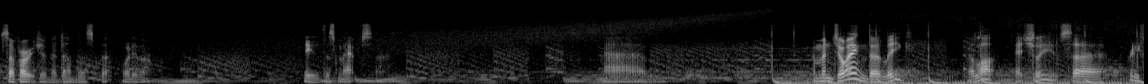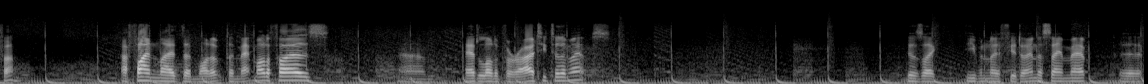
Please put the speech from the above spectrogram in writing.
so I probably shouldn't have done this, but whatever this map. Um, I'm enjoying the league a lot, actually. It's uh, pretty fun. I find like the mod the map modifiers um, add a lot of variety to the maps. Feels like even if you're doing the same map, it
